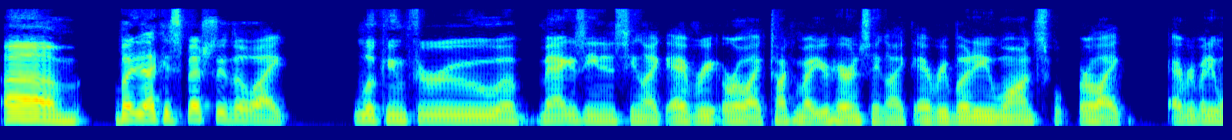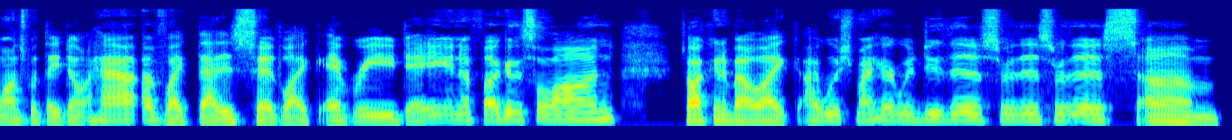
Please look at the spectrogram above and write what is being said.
Um, but like especially the like looking through a magazine and seeing like every or like talking about your hair and saying like everybody wants or like everybody wants what they don't have. Like that is said like every day in a fucking salon talking about like I wish my hair would do this or this or this. Um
